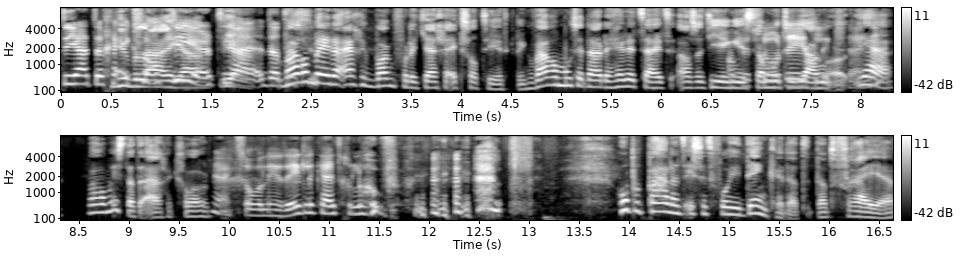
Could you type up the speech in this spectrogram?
Ja, te geëxalteerd. Ja. ja dat Waarom is, ben je er eigenlijk bang voor dat jij geëxalteerd klinkt? Waarom moet het nou de hele tijd, als het ying is, dan moet het yang... Zijn, ja, waarom is dat eigenlijk gewoon? Ja, ik zal wel in redelijkheid geloven. Hoe bepalend is het voor je denken, dat, dat, vrije,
